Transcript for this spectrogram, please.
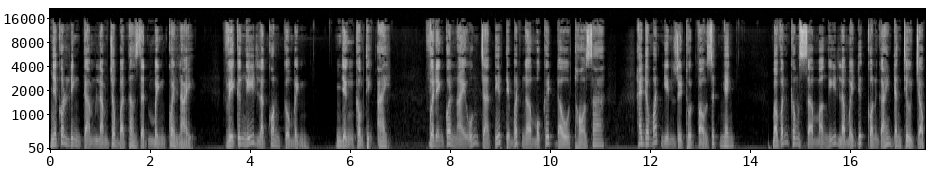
nhưng có linh cảm làm cho bà ta giật mình quay lại. Vì cứ nghĩ là con của mình. Nhưng không thích ai. Vừa định quay lại uống trà tiếp thì bất ngờ một cái đầu thò ra. Hai đôi mắt nhìn rồi thụt vào rất nhanh. Bà vẫn không sợ mà nghĩ là mấy đứa con gái đang trêu chọc.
